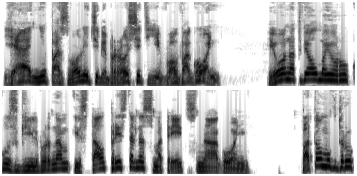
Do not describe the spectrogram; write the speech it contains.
я не позволю тебе бросить его в огонь и он отвел мою руку с Гильбурном и стал пристально смотреть на огонь. Потом вдруг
